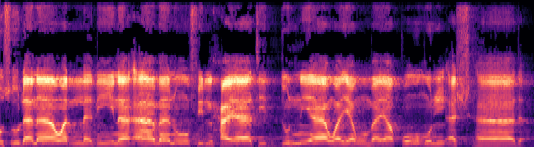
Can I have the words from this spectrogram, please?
رسلنا والذين آمنوا في الحياة الدنيا ويوم يقوم الأشهاد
